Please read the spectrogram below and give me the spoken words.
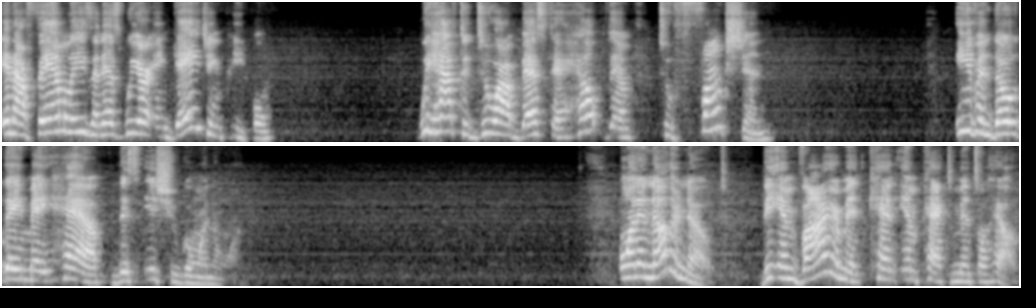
in our families and as we are engaging people, we have to do our best to help them to function, even though they may have this issue going on. On another note, the environment can impact mental health.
